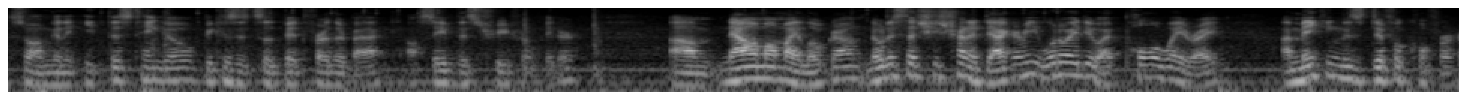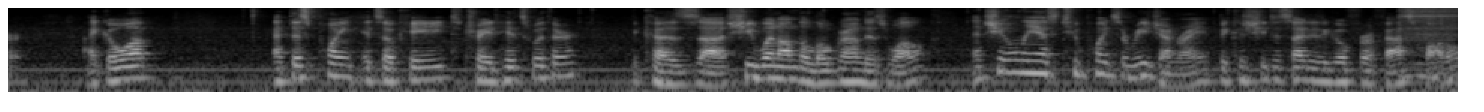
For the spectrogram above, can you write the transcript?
So I'm going to eat this tango because it's a bit further back. I'll save this tree for later. Um, now I'm on my low ground. Notice that she's trying to dagger me. What do I do? I pull away, right? I'm making this difficult for her. I go up. At this point, it's okay to trade hits with her because uh, she went on the low ground as well. And she only has two points of regen, right? Because she decided to go for a fast bottle.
